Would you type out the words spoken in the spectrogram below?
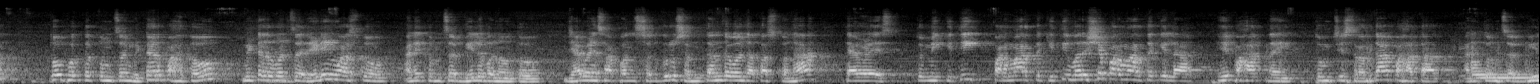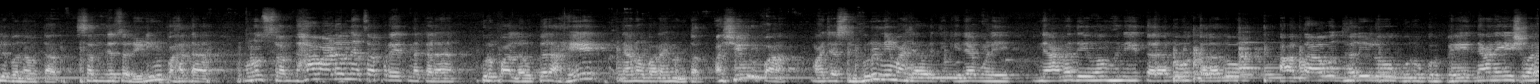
तो फक्त तुमचं मीटर पाहतो मीटरवरचं रिडिंग वाचतो आणि तुमचं बिल बनवतो. ज्यावेळेस आपण सद्गुरू संतांजवळ जात असतो ना त्यावेळेस तुम्ही किती परमार्थ किती वर्ष परमार्थ केला हे पाहत नाही. तुमची श्रद्धा पाहतात आणि तुमचं बिल बनवतात. सध्याचं रिडिंग पाहतात. म्हणून श्रद्धा वाढवण्याचा प्रयत्न करा. कृपा लवकर आहे. ज्ञानोबाराय म्हणतात अशी कृपा माझ्या श्रीगुरूंनी माझ्यावरती केल्यामुळे ज्ञानदेव म्हणे तरलो तरलो आता उद्धरिलो गुरुकृपे ज्ञानेश्वर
